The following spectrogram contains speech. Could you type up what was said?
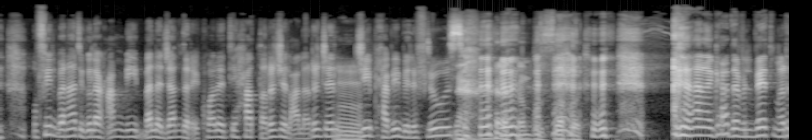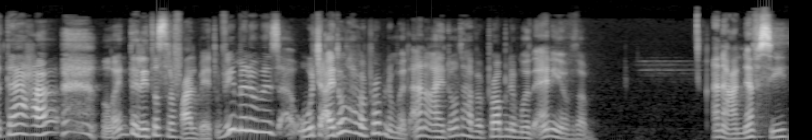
وفي البنات يقول لك عمي بلا gender equality حاطة رجل على رجل مم. جيب حبيبي الفلوس. بالضبط. أنا قاعدة بالبيت مرتاحة وأنت اللي تصرف على البيت. وفي منهم which I don't have a problem with. أنا I don't have a problem with any of them. أنا عن نفسي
